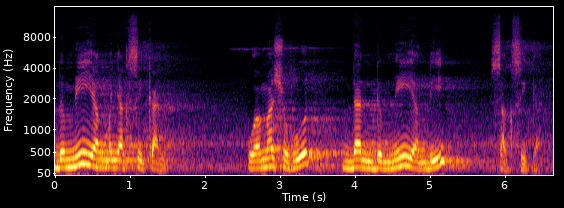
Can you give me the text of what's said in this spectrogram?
demi yang menyaksikan. Wa masyhud dan demi yang disaksikan.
